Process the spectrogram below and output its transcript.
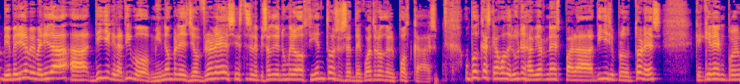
Bienvenido, bienvenida a DJ Creativo. Mi nombre es John Flores y este es el episodio número 164 del podcast. Un podcast que hago de lunes a viernes para DJs y productores que quieren pues,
